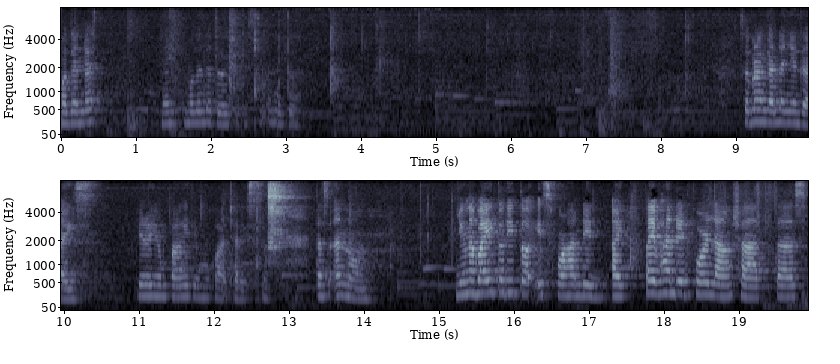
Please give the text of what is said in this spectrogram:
Maganda. Nay, maganda talaga siya kasi ano to? Sobrang ganda niya, guys. Pero yung pangit yung mukha, charis. Tapos ano, yung nabayad ko dito is 400, ay, 504 lang siya. Tapos,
